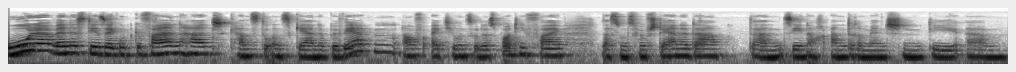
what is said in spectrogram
oder wenn es dir sehr gut gefallen hat, kannst du uns gerne bewerten auf iTunes oder Spotify. Lass uns fünf Sterne da. Dann sehen auch andere Menschen die ähm,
